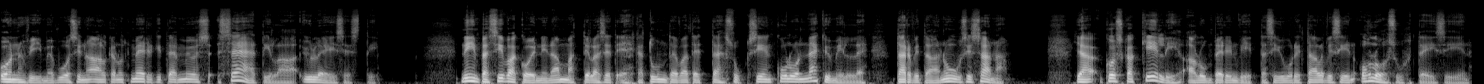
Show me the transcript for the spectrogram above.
on viime vuosina alkanut merkitä myös säätilaa yleisesti? Niinpä sivakoinnin ammattilaiset ehkä tuntevat, että suksien kulun näkymille tarvitaan uusi sana – ja koska keli alun perin viittasi juuri talvisiin olosuhteisiin,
